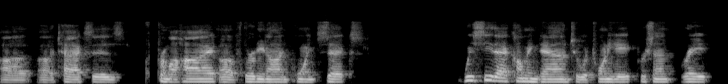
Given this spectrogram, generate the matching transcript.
uh, uh, taxes from a high of 39.6. We see that coming down to a 28% rate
